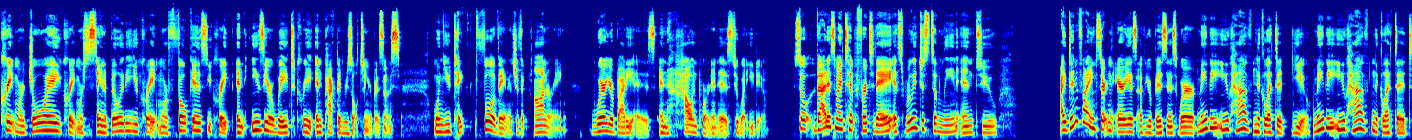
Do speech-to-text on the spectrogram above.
create more joy, you create more sustainability, you create more focus, you create an easier way to create impact and results in your business. When you take full advantage of it, honoring where your body is and how important it is to what you do. So that is my tip for today. It's really just to lean into identifying certain areas of your business where maybe you have neglected you. Maybe you have neglected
